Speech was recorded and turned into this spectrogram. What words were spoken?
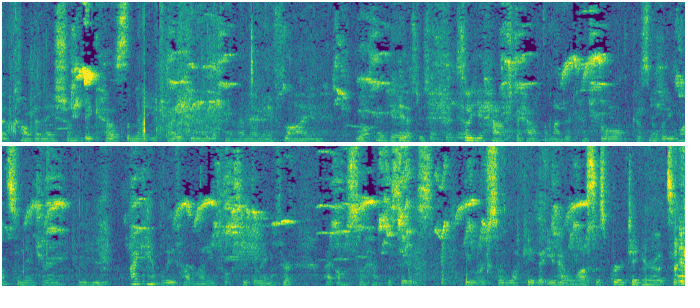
bad combination because the minute you try to do anything, then they may fly and Walk And hit. heads or something, yeah. so you have to have them under control because nobody wants an injury. Mhm. I can't believe how well you folks are doing with her. I also have to say this, you are so lucky that you haven't lost this bird taking her outside.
